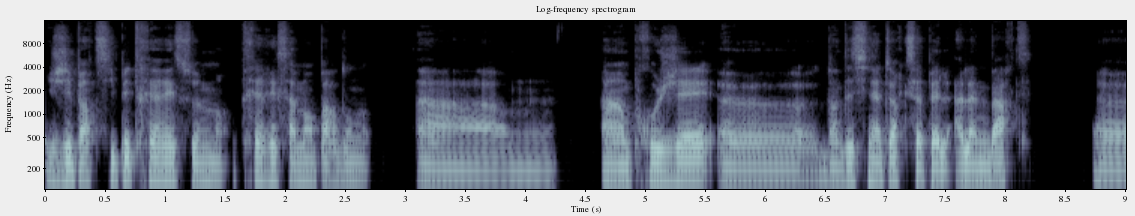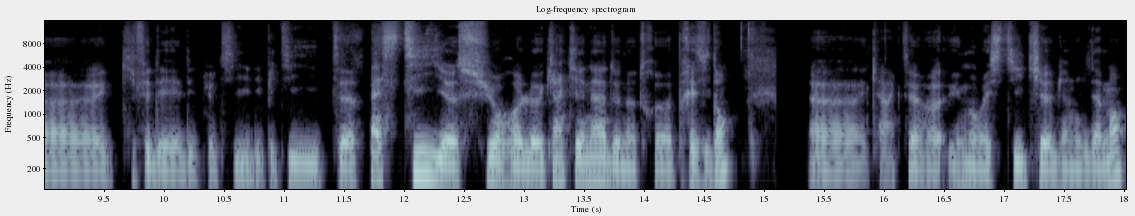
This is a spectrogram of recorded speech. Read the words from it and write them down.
j'ai participé très récemment, très récemment pardon, à, un projet d'un dessinateur qui s'appelle Alan Barth, euh, qui fait des, des, petits, des petites pastilles sur le quinquennat de notre président. Euh, caractère humoristique bien évidemment.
